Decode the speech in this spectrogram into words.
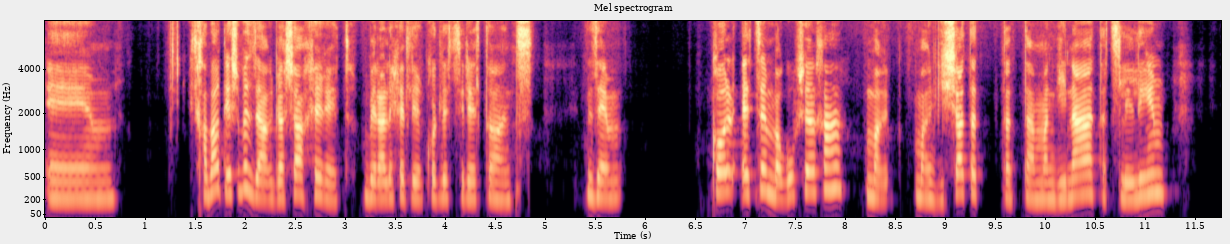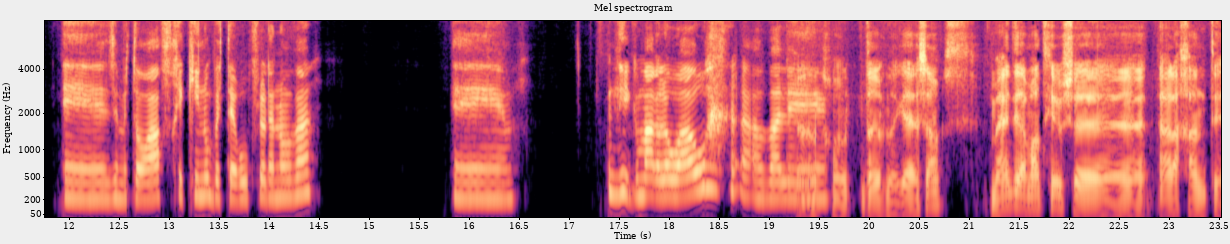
אמ, התחברתי, יש בזה הרגשה אחרת בללכת לרקוד לצילי טראנס. זה כל עצם בגוף שלך מר, מרגישה את- המנגינה, את הצלילים. אה, זה מטורף, חיכינו בטירוף לנובה. אה, נגמר לא וואו, אבל אה, אנחנו תכף נגיע לשם. מעניין אותי אמרת כאילו שהיה לך אנטי.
